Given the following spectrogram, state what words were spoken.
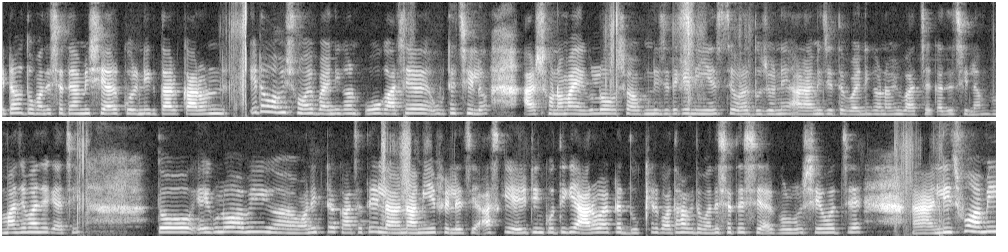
এটাও তোমাদের সাথে আমি শেয়ার করিনি। তার কারণ এটাও আমি সময় পাইনি, কারণ ও গাছে উঠেছিল, আর সোনামা এগুলো সব নিজে থেকে নিয়ে এসছে, ওরা দুজনে, আর আমি যেতে পারিনি, কারণ আমি বাচ্চার কাছে ছিলাম। মাঝে মাঝে গেছি। তো এগুলো আমি অনেকটা কাঁচাতেই নামিয়ে ফেলেছি। আজকে এডিটিং করতে গিয়ে আরও একটা দুঃখের কথা আমি তোমাদের সাথে শেয়ার করব। সে হচ্ছে লিচু আমি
